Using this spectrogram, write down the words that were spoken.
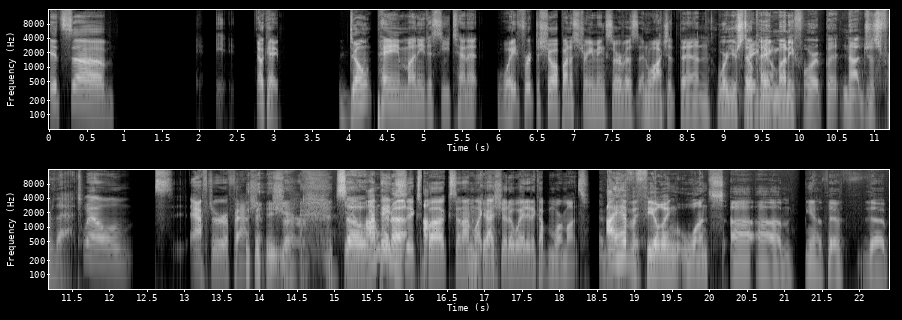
it's uh okay. Don't pay money to see Tenet. Wait for it to show up on a streaming service and watch it then. Where you're still you paying go. money for it, but not just for that. Well, after a fashion, Yeah. sure. So I I'm paid gonna- 6 bucks and I'm like I should have waited a couple more months. I have a feeling once, uh, um, you know, the the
